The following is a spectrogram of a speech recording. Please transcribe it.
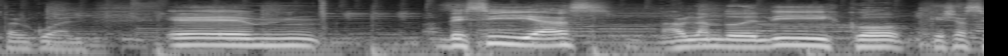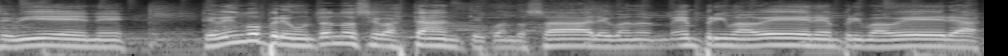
tal cual. Eh, decías, hablando del disco, que ya se viene. Te vengo preguntando hace bastante, cuándo sale, cuando, en primavera, en primavera.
